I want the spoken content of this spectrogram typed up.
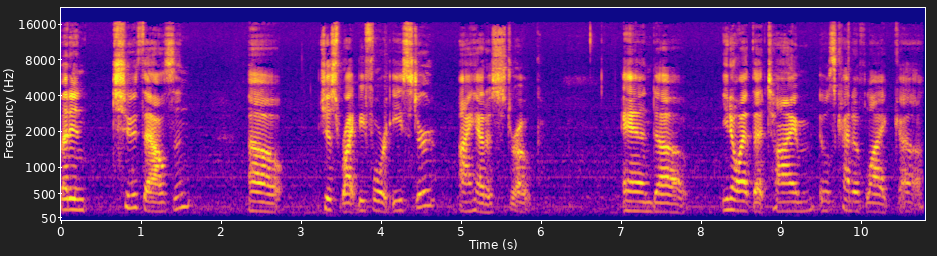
But in 2000, uh, just right before Easter, I had a stroke, and uh, you know at that time it was kind of like. Uh,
